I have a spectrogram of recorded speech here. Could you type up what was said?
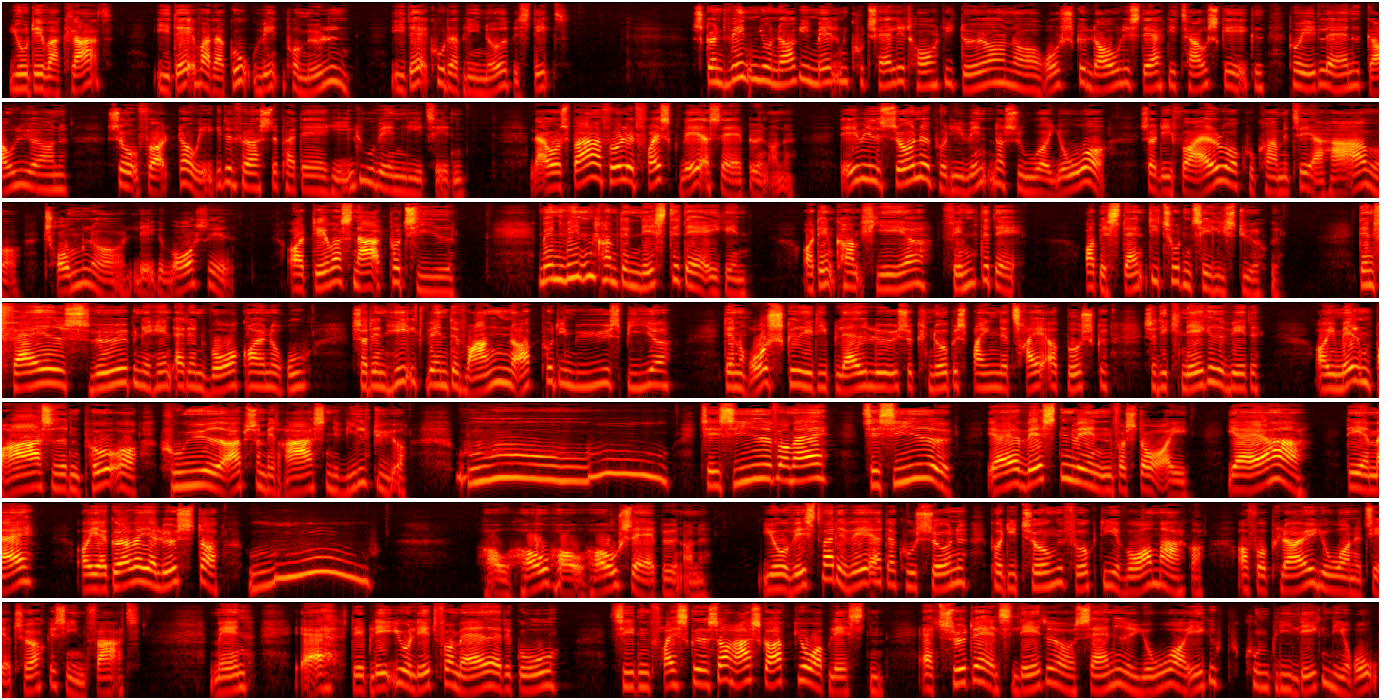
Jo, det var klart. I dag var der god vind på møllen. I dag kunne der blive noget bestilt. Skønt vinden jo nok imellem kunne tage lidt hårdt i døren og ruske lovligt stærkt i tagskægget på et eller andet gavlhjørne, så folk dog ikke det første par dage helt uvenlige til den. Lad os bare få lidt frisk vejr, sagde bønderne. Det ville sunde på de vintersure jorder, så de for alvor kunne komme til at harve og trumle og lægge vorsæd. Og det var snart på tide. Men vinden kom den næste dag igen, og den kom fjerde, femte dag, og bestandig tog den til i styrke. Den fejede svøbende hen af den vorgrønne ru, så den helt vendte vrangen op på de myge spiger. Den ruskede i de bladløse, knuppespringende træer og buske, så de knækkede ved det, og imellem brasede den på og hujede op som et rasende vilddyr. Uh, uh, til side for mig, til side. Jeg er vestenvinden, forstår I. Jeg er her. Det er mig, og jeg gør, hvad jeg lyster. Uh. Hov, hov, hov, hov, sagde bønderne. Jo, vist var det værd, der kunne sunde på de tunge, fugtige vormarker og få pløjejordene til at tørke sin fart. Men ja, det blev jo lidt for meget af det gode. Sig den friskede så rask op, gjorde blæsten, at Sødals lette og sandede jord ikke kunne blive liggende i ro.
